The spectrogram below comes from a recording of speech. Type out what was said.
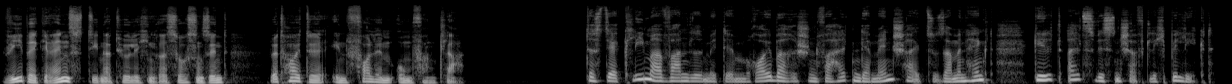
Wie begrenzt die natürlichen Ressourcen sind, wird heute in vollem Umfang klar. Dass der Klimawandel mit dem räuberischen Verhalten der Menschheit zusammenhängt, gilt als wissenschaftlich belegt.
